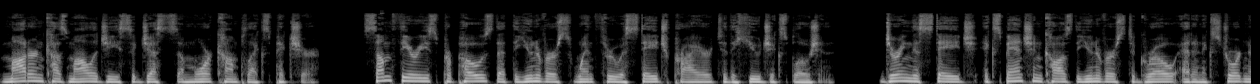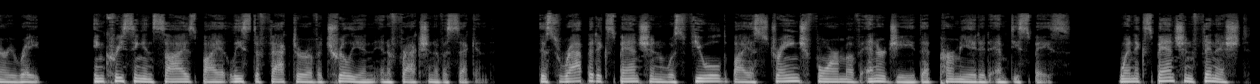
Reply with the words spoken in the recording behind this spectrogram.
modern cosmology suggests a more complex picture. Some theories propose that the universe went through a stage prior to the huge explosion. During this stage, expansion caused the universe to grow at an extraordinary rate, increasing in size by at least a factor of a trillion in a fraction of a second. This rapid expansion was fueled by a strange form of energy that permeated empty space. When expansion finished,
